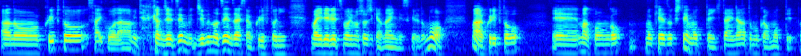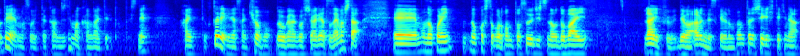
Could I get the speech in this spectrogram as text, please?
あのクリプト最高だみたいな感じで全部自分の全財産をクリプトに、まあ、入れるつもりも正直はないんですけれども、まあ、クリプトを、えーまあ、今後も継続して持っていきたいなと僕は思っているので、まあ、そういった感じでま考えているということですね。はい。ということで皆さん今日も動画ご視聴ありがとうございました。えー、もう残り残すところ本当数日のドバイライフではあるんですけれども本当に刺激的な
